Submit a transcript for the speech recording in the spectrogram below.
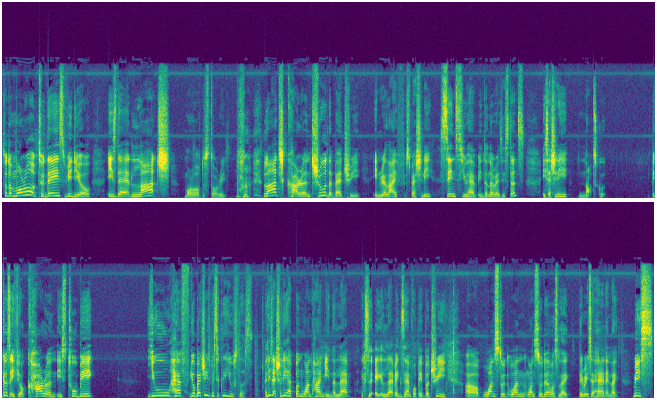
So the moral of today's video is that large moral of the story large current through the battery in real life especially since you have internal resistance is actually not good because if your current is too big you have your battery is basically useless. And this actually happened one time in the lab ex- lab exam for paper 3 uh one stud one one student was like they raised their hand and like miss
